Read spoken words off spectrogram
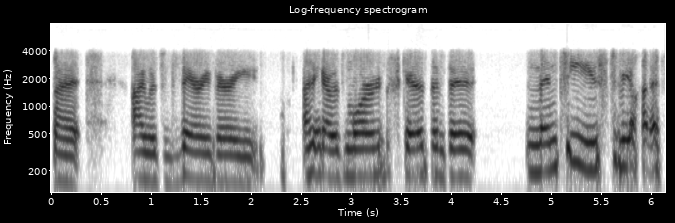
but I was very, very, I think I was more scared than the mentees, to be honest,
